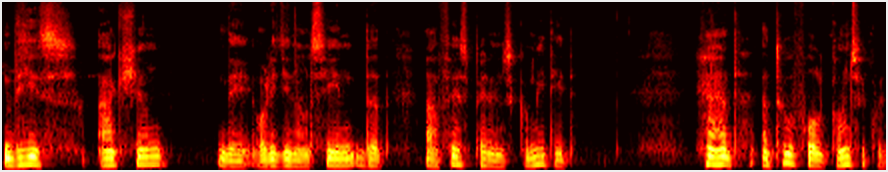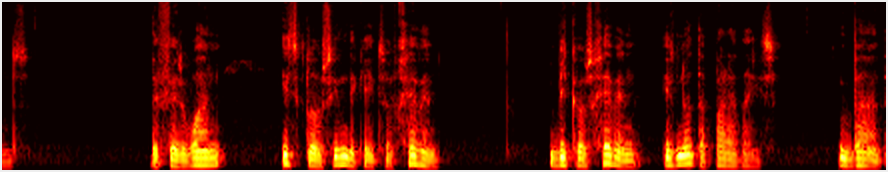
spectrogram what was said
This action, the original sin that our first parents committed, had a twofold consequence. The first one is closing the gates of heaven, because heaven is not a paradise, but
